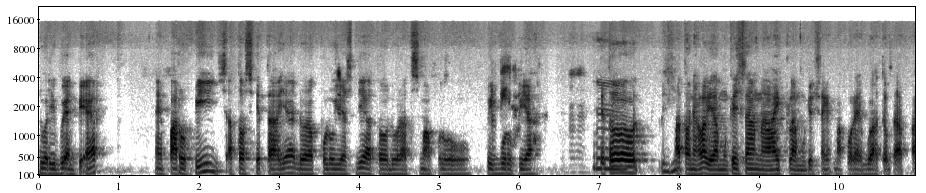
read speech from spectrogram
2000 NPR, Nepal rupi atau sekitar ya 20 USD atau 250 ribu rupiah. Mm-mm. Itu lima tahun yang lalu ya, mungkin sekarang naik lah, mungkin naik 50 ribu atau berapa.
